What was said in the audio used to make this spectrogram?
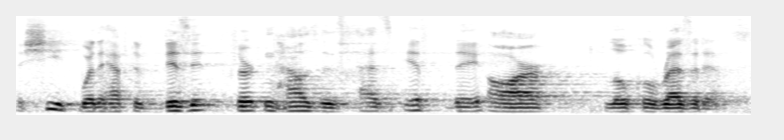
a sheet where they have to visit certain houses as if they are local residents.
